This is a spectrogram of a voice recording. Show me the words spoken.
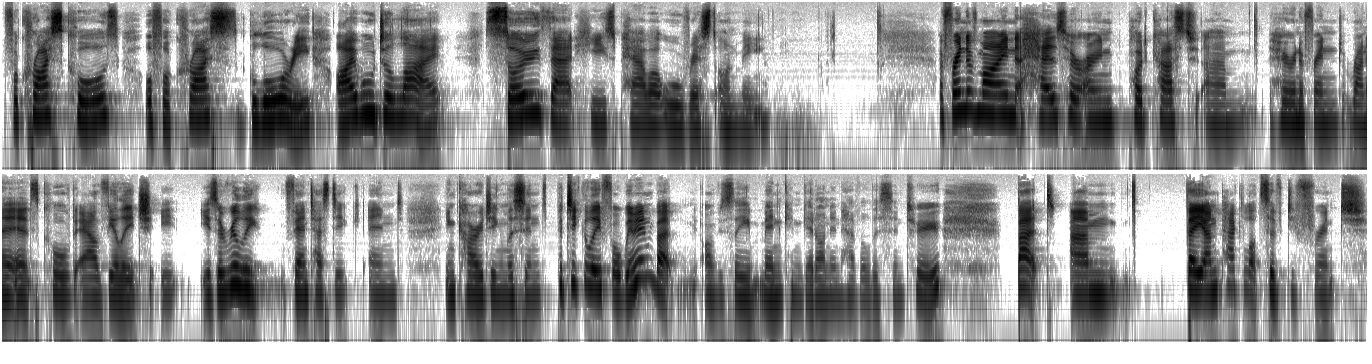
for Christ's cause or for Christ's glory, I will delight so that his power will rest on me. A friend of mine has her own podcast, um, her and a friend run it, and it's called Our Village. It is a really fantastic and encouraging listen, particularly for women, but obviously men can get on and have a listen too. But um, they unpack lots of different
